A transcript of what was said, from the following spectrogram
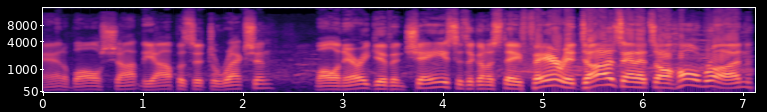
And a ball shot in the opposite direction. Molinari giving chase. Is it going to stay fair? It does, and it's a home run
